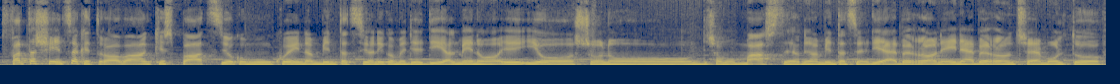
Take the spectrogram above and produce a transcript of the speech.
Fantascienza che trova anche spazio comunque in ambientazioni come D&D, almeno io sono diciamo un master nell'ambientazione di Eberron e in Eberron c'è molto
